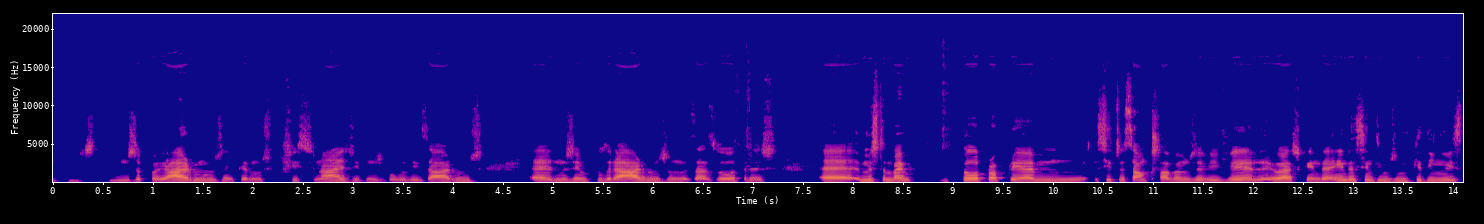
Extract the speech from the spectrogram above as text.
de nos apoiarmos em termos profissionais e de nos valorizarmos, uh, de nos empoderarmos umas às outras, uh, mas também pela própria hum, situação que estávamos a viver, eu acho que ainda, ainda sentimos um bocadinho isso,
